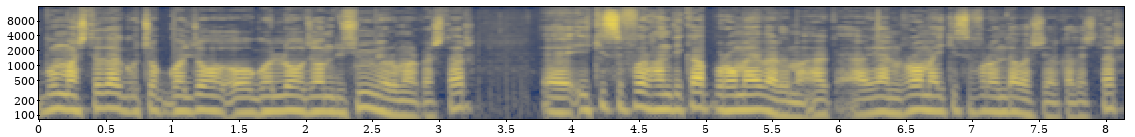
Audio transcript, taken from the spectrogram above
Bu maçta da çok golcü o gollü olacağını düşünmüyorum arkadaşlar. Ee, 2-0 handikap Roma'ya verdim. Yani Roma 2-0 önde başlıyor arkadaşlar.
